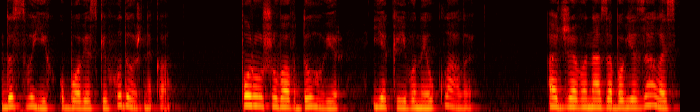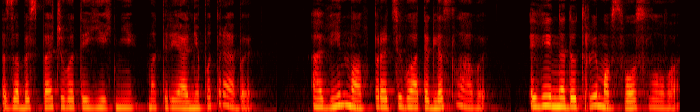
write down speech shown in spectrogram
до своїх обов'язків художника, порушував договір, який вони уклали, адже вона зобов'язалась забезпечувати їхні матеріальні потреби, а він мав працювати для слави. Він не дотримав свого слова.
